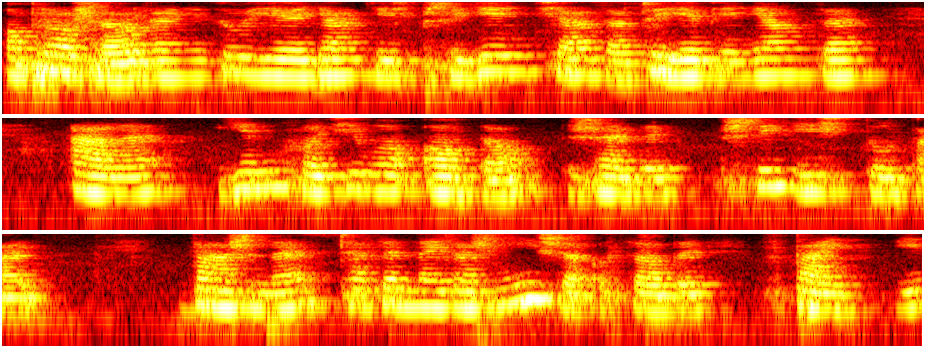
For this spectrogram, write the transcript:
O proszę, organizuje jakieś przyjęcia, za czyje pieniądze, ale jemu chodziło o to, żeby przywieźć tutaj ważne, czasem najważniejsze osoby w państwie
